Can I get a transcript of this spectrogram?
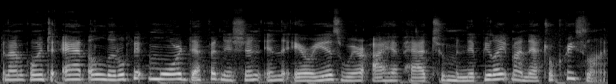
and I'm going to add a little bit more definition in the areas where I have had to manipulate my natural crease line.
